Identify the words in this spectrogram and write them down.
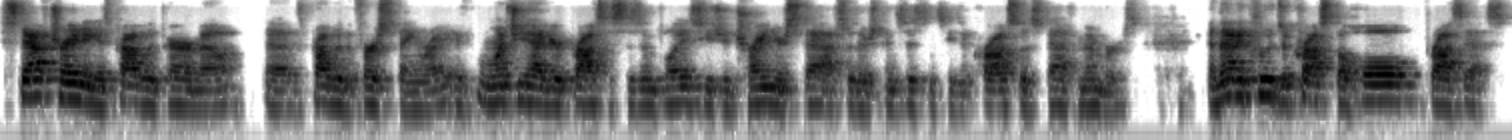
staff training is probably paramount. Uh, it's probably the first thing, right? If, once you have your processes in place, you should train your staff so there's consistencies across those staff members. And that includes across the whole process.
